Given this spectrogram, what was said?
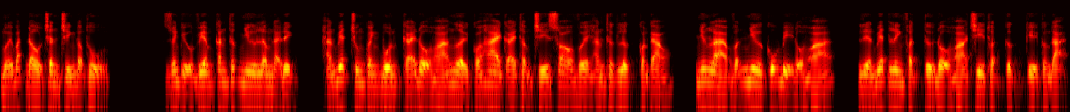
mới bắt đầu chân chính động thủ. Doanh cửu viêm căn thức như lâm đại địch, hắn biết chung quanh bốn cái độ hóa người có hai cái thậm chí so với hắn thực lực còn cao, nhưng là vẫn như cũng bị độ hóa, liền biết linh phật tử độ hóa chi thuật cực kỳ cường đại.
